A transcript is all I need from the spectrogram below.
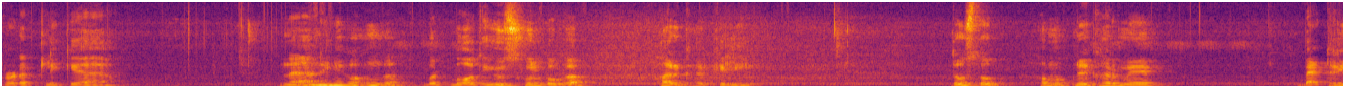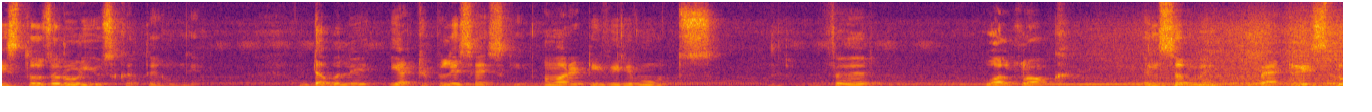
प्रोडक्ट लेके आया हूँ। नया नहीं कहूँगा बट बहुत यूज़फुल होगा हर घर के लिए। दोस्तों, हम अपने घर में बैटरीज तो ज़रूर यूज़ करते होंगे। डबल ए या ट्रिपल ए साइज़ की। हमारे टीवी रिमोट्स फिर वॉल क्लॉक इन सब में बैटरीज तो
